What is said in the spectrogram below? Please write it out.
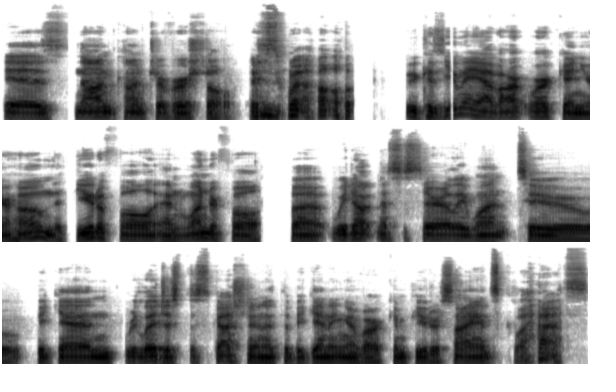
is non controversial as well. because you may have artwork in your home that's beautiful and wonderful, but we don't necessarily want to begin religious discussion at the beginning of our computer science class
